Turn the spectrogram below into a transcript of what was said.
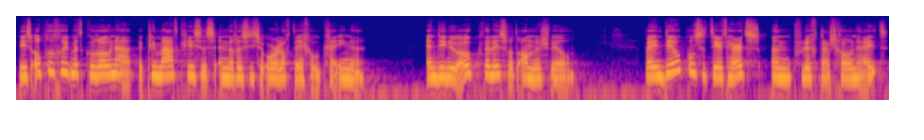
Die is opgegroeid met corona, de klimaatcrisis en de Russische oorlog tegen Oekraïne. En die nu ook wel eens wat anders wil. Bij een deel constateert Hertz een vlucht naar schoonheid,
